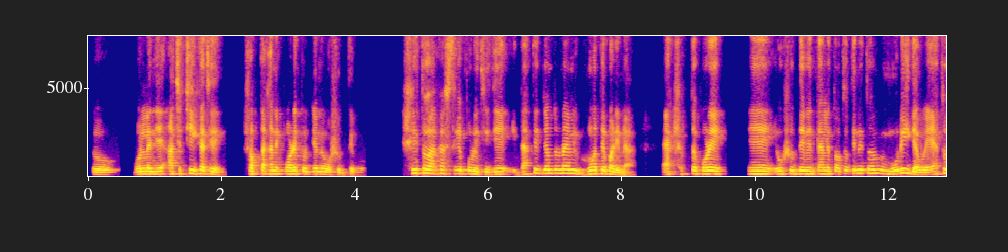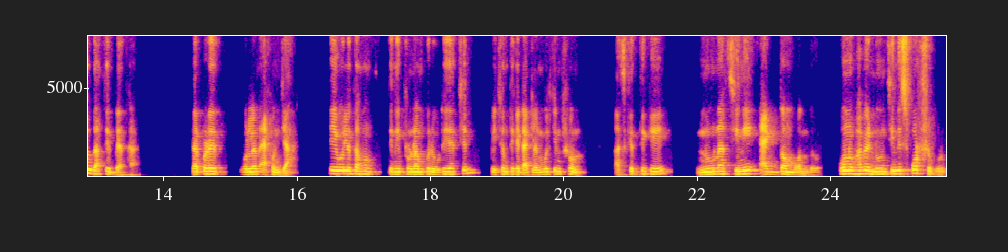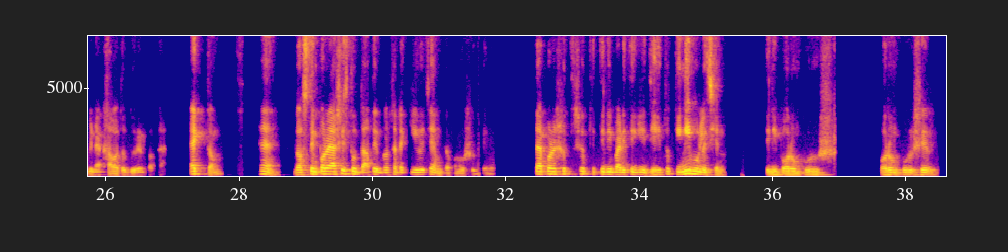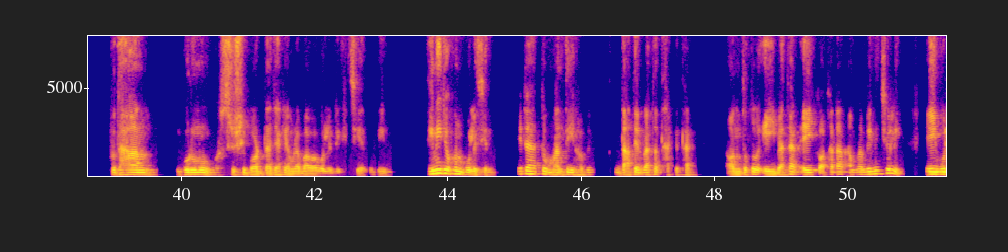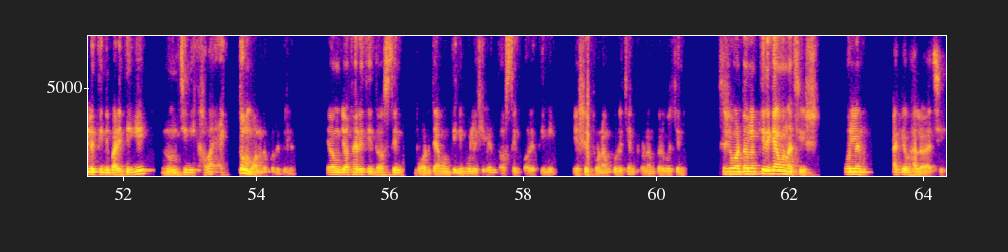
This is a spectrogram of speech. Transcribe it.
তো বললেন যে আচ্ছা ঠিক আছে সপ্তাহখানেক পরে তোর জন্য ওষুধ দেব। সে তো আকাশ থেকে পড়েছি যে, দাঁতের যন্ত্রণায় আমি ঘুমাতে পারি না। এক সপ্তাহ পরে ওষুধ দেবেন তাহলে ততদিনে তো আমি মরেই যাব, এত দাঁতের ব্যথা। তারপরে বললেন, এখন যা। এই বলে তখন তিনি প্রণাম করে উঠে যাচ্ছেন। পেছন থেকে ডাকলেন, বলছেন, শোন, আজকের থেকে নুন আর চিনি একদম বন্ধ। কোনোভাবে নুন চিনি স্পর্শ করবি না, খাওয়া তো দূরের কথা। একদম। হ্যাঁ দশ দিন পরে আসিস, তোর দাঁতের ব্যথাটা কি হয়েছে, আমি তখন ওষুধ দেবো। তারপরে সত্যি সত্যি তিনি বাড়িতে গিয়ে, যেহেতু তিনি বলেছেন, তিনি পরম পুরুষ। পরম পুরুষের প্রধান গুরুমুখ শ্রী শ্রী বর্দা যাকে আমরা বাবা বলে লিখেছি এতদিন, তিনি যখন বলেছেন, এটা তো মানতেই হবে, দাঁতের ব্যথা থাকে, থাক। অন্তত এই ব্যথার এই কথাটা আমরা মেনে চলি। এই বলে তিনি বাড়িতে গিয়ে নুন, চিনি খাওয়া একদম বন্ধ করে দিলেন। এবং যথারীতি দশ দিন পর, যেমন তিনি বলেছিলেন, দশ দিন পরে তিনি এসে প্রণাম করেছেন। প্রণাম করে বলছেন শিশু বর্দা বললেন কিরে কেমন আছিস? বললেন, আগে ভালো আছি।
